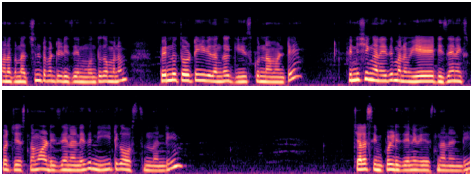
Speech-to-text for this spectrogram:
మనకు నచ్చినటువంటి డిజైన్ ముందుగా మనం పెన్నుతోటి ఈ విధంగా గీసుకున్నామంటే ఫినిషింగ్ అనేది మనం ఏ డిజైన్ ఎక్స్పెక్ట్ చేస్తామో ఆ డిజైన్ అనేది నీట్గా వస్తుందండి. చాలా సింపుల్ డిజైన్ వేస్తున్నానండి.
